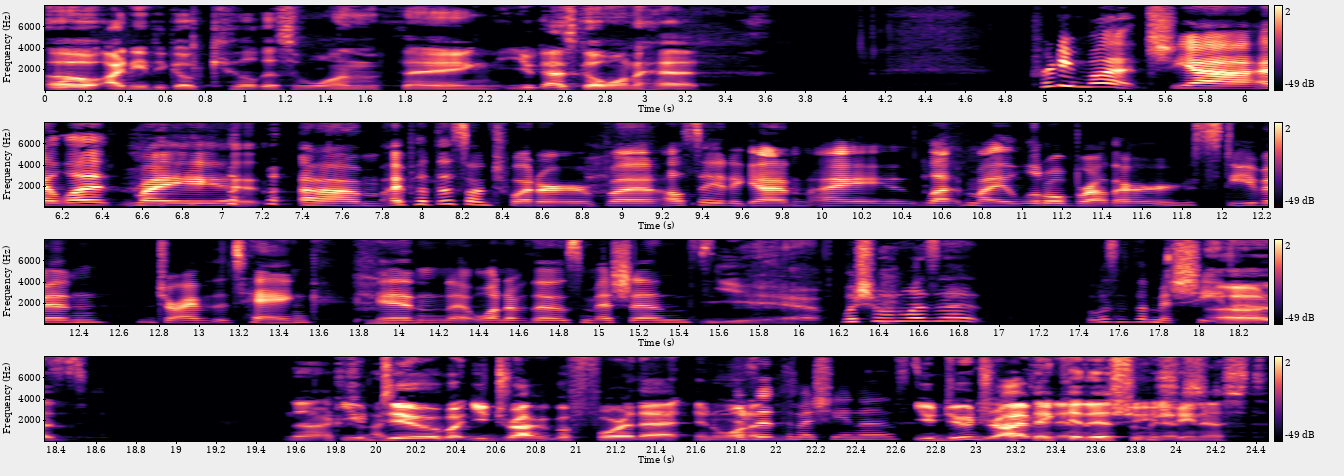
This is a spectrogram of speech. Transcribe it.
oh, I need to go kill this one thing. You guys go on ahead. Pretty much, yeah. I let my um I put this on Twitter, but I'll say it again. I let my little brother Steven drive the tank in one of those missions. Yeah. Which one was it? It wasn't the Uh, machinist. No, actually, You I- do, but you drive it before that in one Is of it the machinist? You do yeah, drive I think it. in it is the Machinist. machinist.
